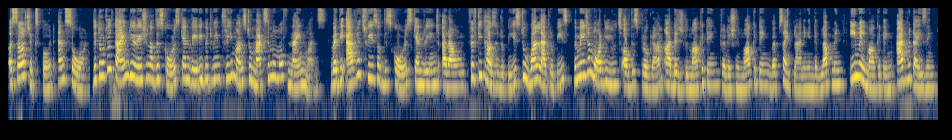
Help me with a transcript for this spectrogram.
a search expert, and so on. The total time duration of this course can vary between 3 months to maximum of 9 months, where the average fees of this course can range around 50,000 rupees to 1 lakh rupees. The major modules of this program are digital marketing, traditional marketing, website planning and development, email marketing, advertising,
